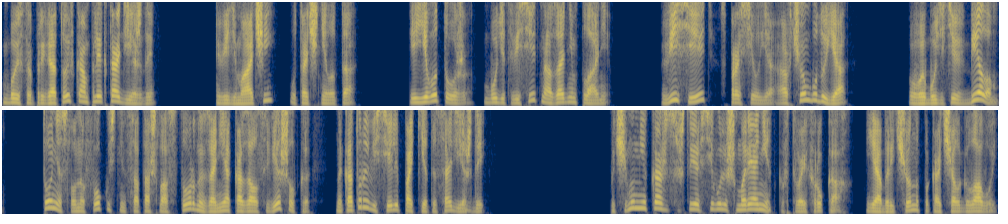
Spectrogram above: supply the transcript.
Быстро приготовь комплект одежды. Ведьмачий, уточнила та. И его тоже. Будет висеть на заднем плане. «Висеть?» — спросил я. «А в чем буду я?» «Вы будете в белом». Тоня, словно фокусница, отошла в сторону, и за ней оказалась вешалка, на которой висели пакеты с одеждой. «Почему мне кажется, что я всего лишь марионетка в твоих руках?» Я обреченно покачал головой.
